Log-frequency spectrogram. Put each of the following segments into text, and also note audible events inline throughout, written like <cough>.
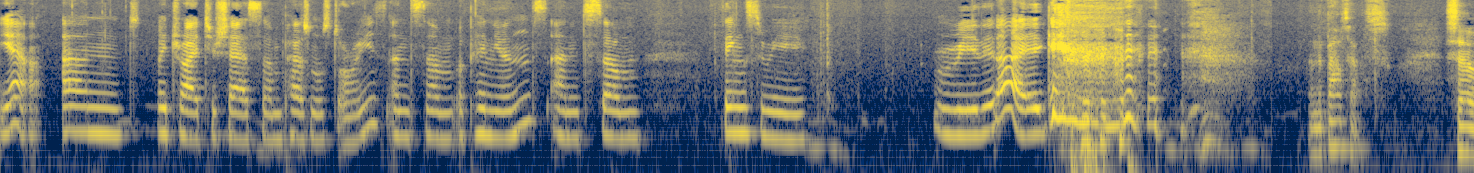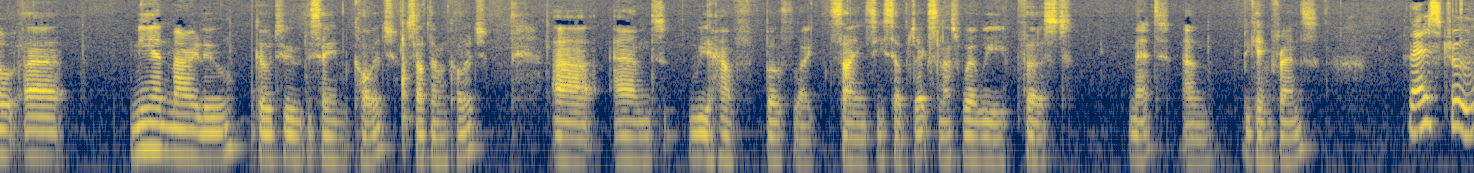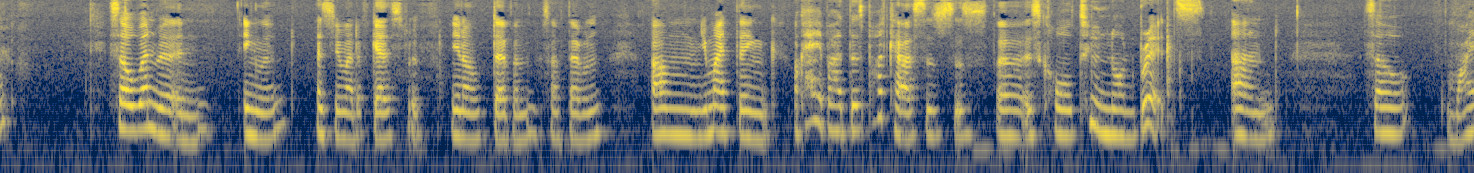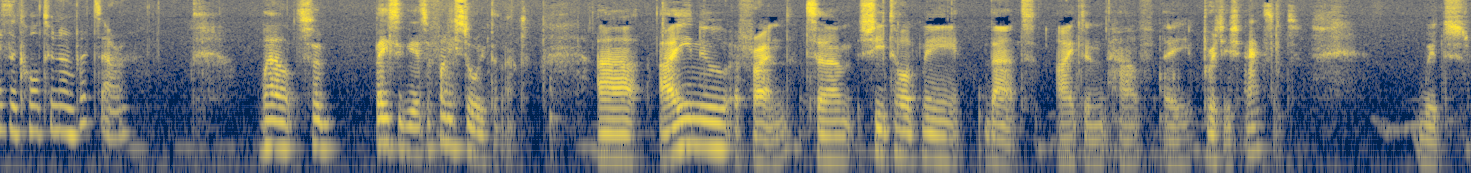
Yeah, and we try to share some personal stories and some opinions and some things we really like. <laughs> and about us. So, uh, me and Marielu go to the same college, South Devon College, uh, and we have both like sciencey subjects, and that's where we first met and became friends. that is true. So when we're in England, as you might have guessed with, you know, Devon, South Devon, um, you might think, okay, but this podcast is is uh, is called Two Non-Brits, and so why is it called Two Non-Brits, Aron? Well, so basically, it's a funny story to that. Uh, I knew a friend. Um, she told me that I didn't have a British accent, which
